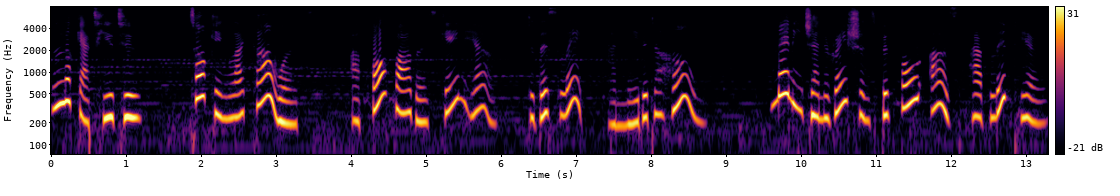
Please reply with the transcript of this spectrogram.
Look at you two, talking like cowards. Our forefathers came here to this lake and made it a home. Many generations before us have lived here.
